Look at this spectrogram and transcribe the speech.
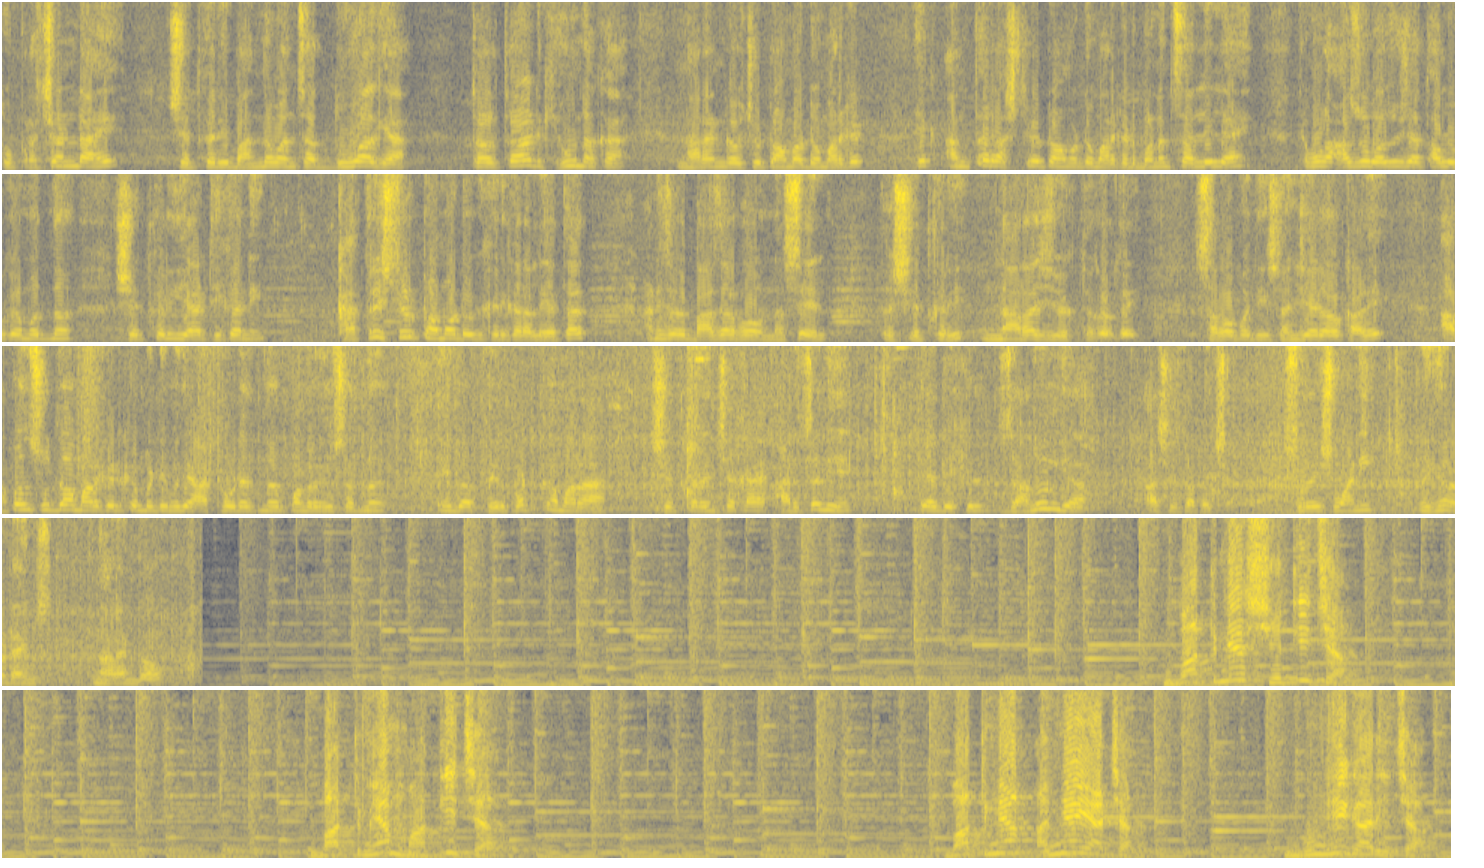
तो प्रचंड आहे. शेतकरी बांधवांचा दुवा घ्या. तळतळाट घेऊ नका. नारायणगावची टोमॅटो मार्केट एक आंतरराष्ट्रीय टोमॅटो मार्केट बनत चाललेले आहे. त्यामुळे आजूबाजूच्या तालुक्यामधनं शेतकरी या ठिकाणी खात्रीशीर टोमॅटो विक्री करायला येतात. आणि जर बाजारभाव नसेल तर शेतकरी नाराजी व्यक्त करतोय. सभापती संजयराव काळे आपण सुद्धा मार्केट कमिटीमध्ये आठवड्यातनं पंधरा दिवसातनं एकदा फेरफटका मारा. शेतकऱ्यांच्या काय अडचणी आहे त्या देखील जाणून घ्या अशीच अपेक्षा. सुरेश वाणी विघ्नर टाइम्स नारायणगाव. बातम्या शेतीच्या. बातम्या मातीच्या. बातम्या अन्यायाच्या. गुन्हेगारीच्या.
